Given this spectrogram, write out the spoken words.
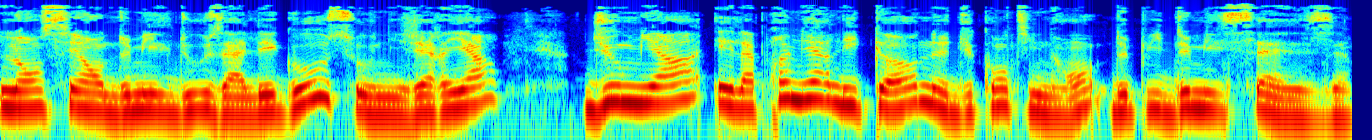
Lancée en 2012 à Lagos, au Nigeria, Jumia est la première licorne du continent depuis 2016.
